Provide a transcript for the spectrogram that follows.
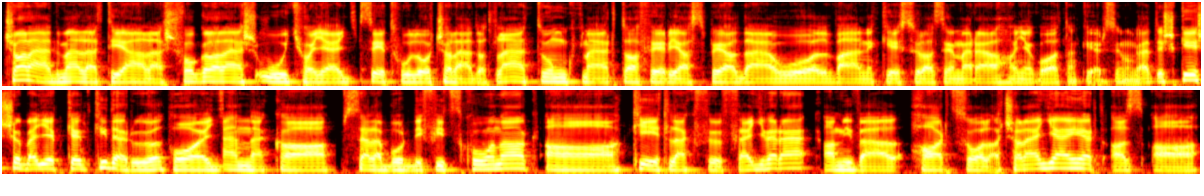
család melletti állásfoglalás úgy, hogy egy széthulló családot látunk, mert a férje az például válni készül azért, mert elhanyagoltnak érzi magát. És később egyébként kiderül, hogy ennek a szeleburdi fickónak a két legfőbb fegyvere, amivel harcol a családjáért, az a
